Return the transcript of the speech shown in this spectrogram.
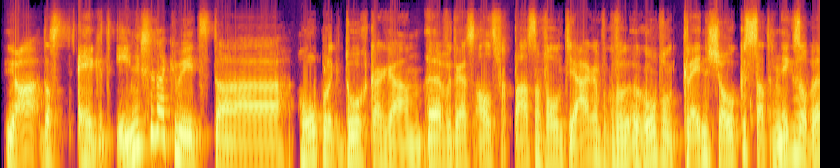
ja, dat is eigenlijk het enige dat ik weet dat hopelijk door kan gaan. Eh, voor de rest alles verplaatst naar volgend jaar. En voor, voor- gewoon voor kleine showcases staat er niks op, hè?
